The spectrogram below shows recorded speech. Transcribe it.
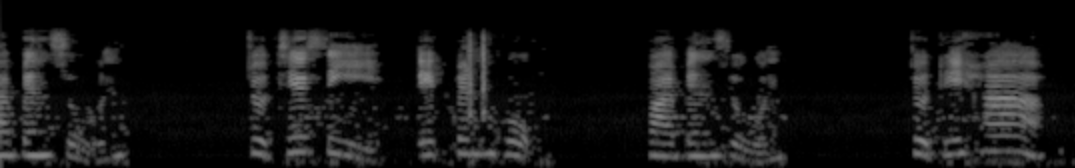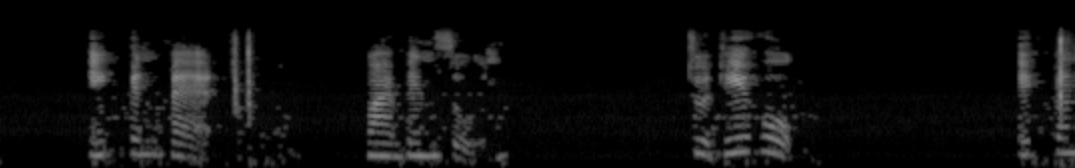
y เป็น0จุดที่4 x เป็น6 y เป็น0จุดที่5 x เป็น8 y เป็น0จุดที่6 x เป็น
